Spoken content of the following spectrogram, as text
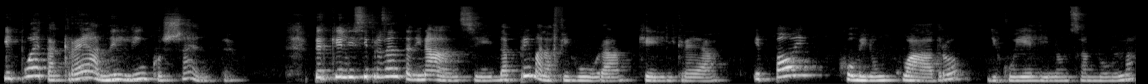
Il poeta crea nell'incosciente, perché gli si presenta dinanzi dapprima la figura che egli crea e poi, come in un quadro di cui egli non sa nulla,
